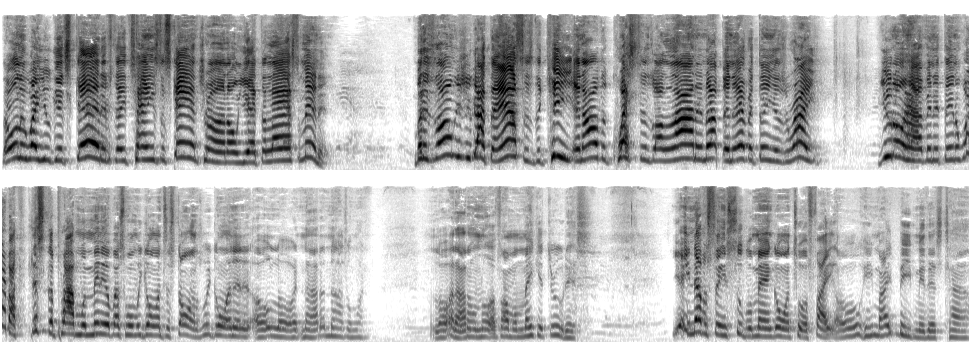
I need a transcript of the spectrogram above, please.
The only way you get scared is if they change the Scantron on you at the last minute. But as long as you got the answers, the key, and all the questions are lining up and everything is right, you don't have anything to worry about. This is the problem with many of us when we go into storms. We're going in, oh Lord, not another one. Lord, I don't know if I'm going to make it through this. You ain't never seen Superman go into a fight. Oh, he might beat me this time.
